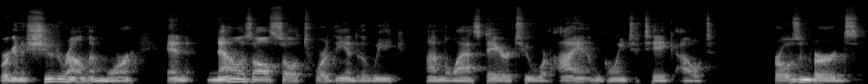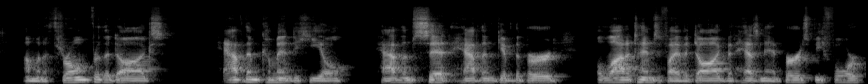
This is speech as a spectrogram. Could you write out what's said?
We're going to shoot around them more, and now is also toward the end of the week on the last day or two where I am going to take out frozen birds. I'm going to throw them for the dogs, have them come in to heel, have them sit, have them give the bird. A lot of times, if I have a dog that hasn't had birds before,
